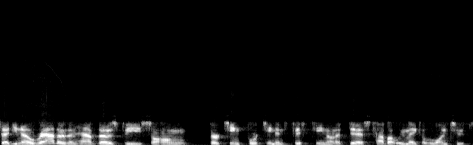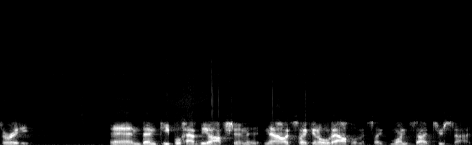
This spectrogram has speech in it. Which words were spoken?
said you know rather than have those be song 13 14 and 15 on a disc how about we make a one two three and then people have the option now it's like an old album it's like one side two sides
